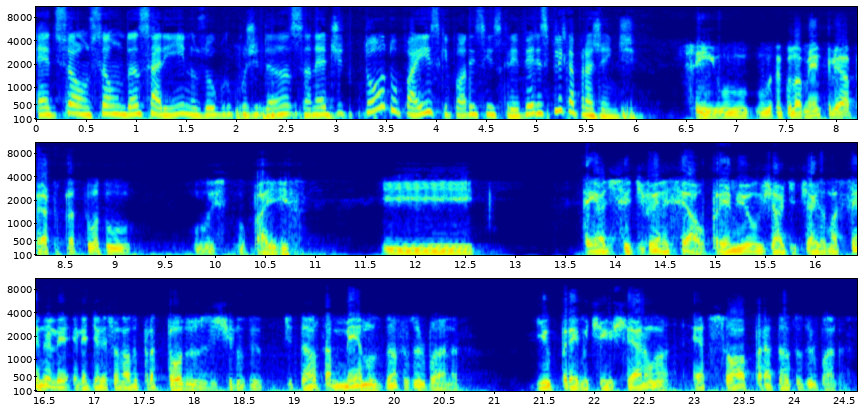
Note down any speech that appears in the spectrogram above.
Edson, são dançarinos ou grupos de dança, né, de todo o país que podem se inscrever. Explica pra gente. Sim, o, o regulamento ele é aberto para todo o, o, país e tem a de ser diferencial. O prêmio Jair, Jair Damasceno ele, ele é direcionado para todos os estilos de, de, dança, menos danças urbanas. E o prêmio Tim Sharon é só para danças urbanas.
